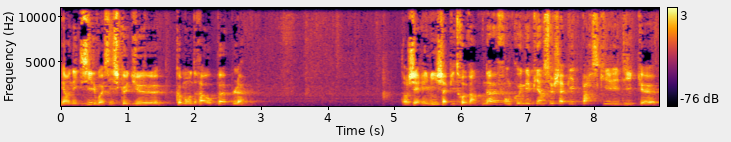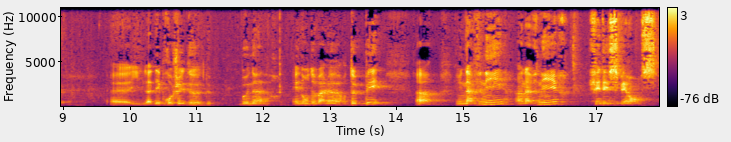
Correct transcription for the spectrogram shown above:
Et en exil, voici ce que Dieu commandera au peuple. Dans Jérémie chapitre 29, on connaît bien ce chapitre parce qu'il dit qu'il euh, a des projets de, bonheur et non de malheur, de paix, hein, un avenir, un avenir fait d'espérance.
